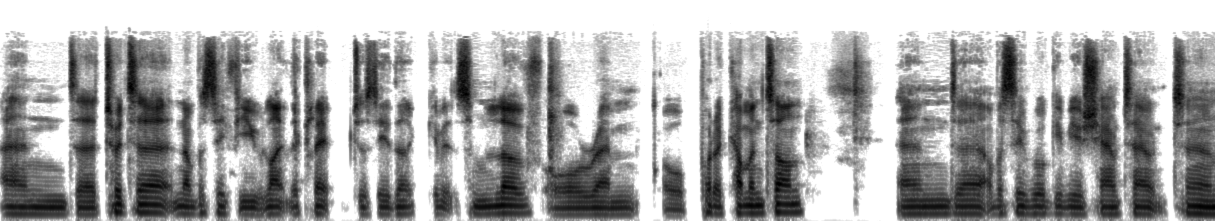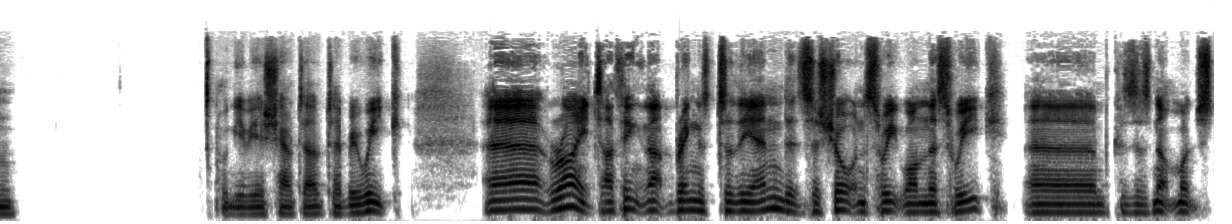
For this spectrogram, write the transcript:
and uh, Twitter. And obviously, if you like the clip, just either give it some love or um, or put a comment on. And uh, obviously, we'll give you a shout out. Um, we'll give you a shout out every week. Uh, right, I think that brings to the end. It's a short and sweet one this week uh, because there's not much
